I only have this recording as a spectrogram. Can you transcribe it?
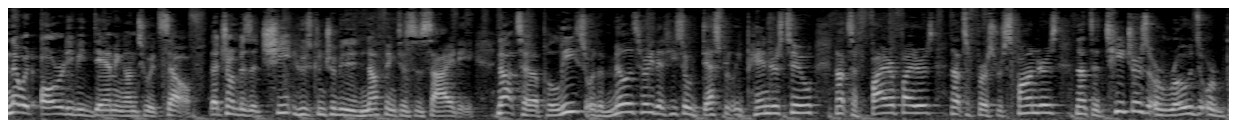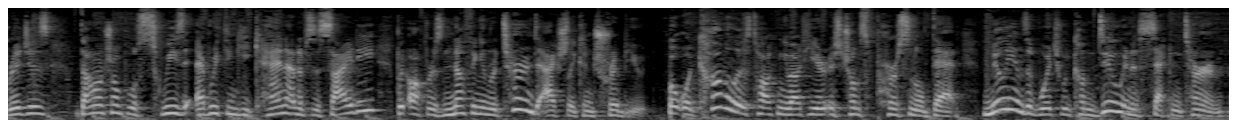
And that would already be damning unto itself. That Trump is a cheat who's contributed nothing to society. Not to police or the military that he so desperately panders to, not to firefighters, not to first responders, not to teachers or roads or bridges. Donald Trump will squeeze everything he can out of society, but offers nothing in return to actually contribute. But what Kamala is talking about here is Trump's personal debt, millions of which would come due in a second term,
